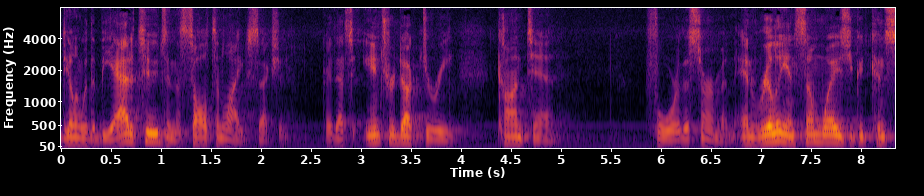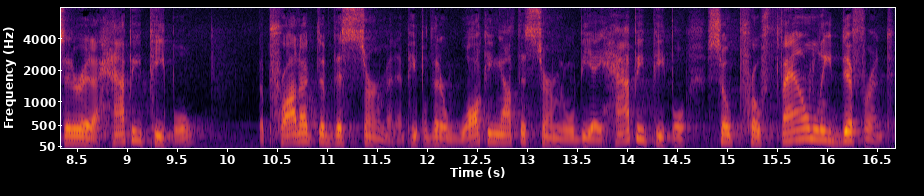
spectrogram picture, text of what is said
dealing with the Beatitudes and the salt and light section. Okay, that's introductory content for the sermon. And really, in some ways, you could consider it a happy people. The product of this sermon and people that are walking out this sermon will be a happy people so profoundly different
